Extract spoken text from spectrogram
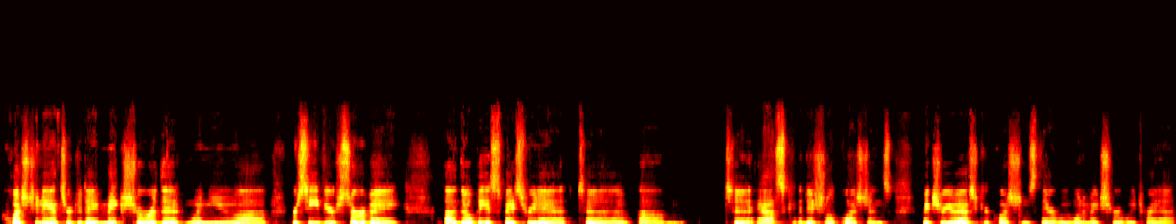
question answered today, make sure that when you uh, receive your survey, uh, there'll be a space for you to, to um, to ask additional questions. Make sure you ask your questions there. We want to make sure we try to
